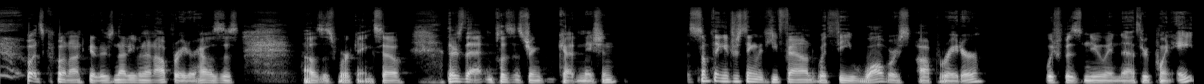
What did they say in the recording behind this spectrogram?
what's going on here? There's not even an operator. How is this how is this working? So there's that implicit string concatenation. Something interesting that he found with the walrus operator which was new in uh, 3.8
